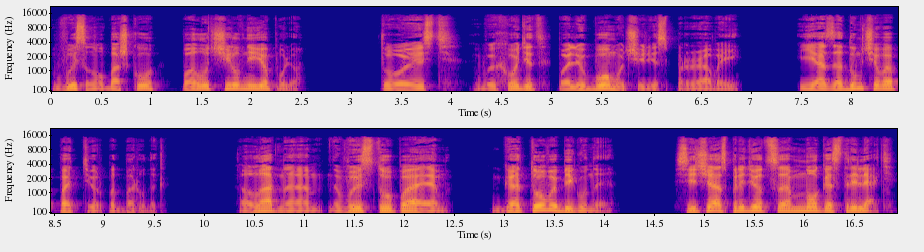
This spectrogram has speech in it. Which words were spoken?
Высунул башку, получил в нее пулю. То есть, выходит, по-любому через правый. Я задумчиво подтер подбородок. Ладно, выступаем. Готовы, бегуны? Сейчас придется много стрелять.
